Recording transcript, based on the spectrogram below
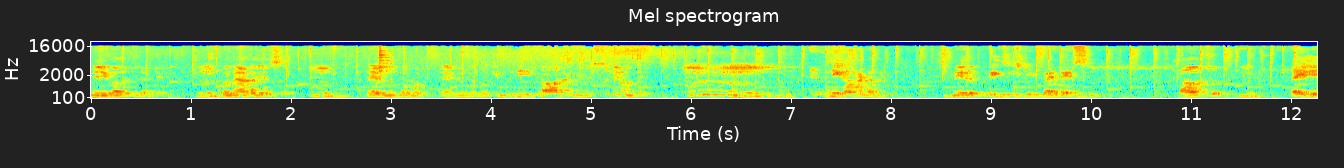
మీరు అంటే కొన్ని ఆర్డర్ చేస్తారు. రేపు ఇంకొకటి రేపు ఇంకొకటి ఎన్ని కావాలని వస్తూనే ఉంటాయి. ఎన్ని కావాలంటే మీరు త్రీ సిక్స్టీ ఫైవ్ డేస్ కావచ్చు డైలీ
